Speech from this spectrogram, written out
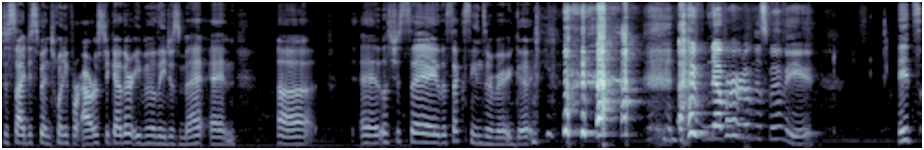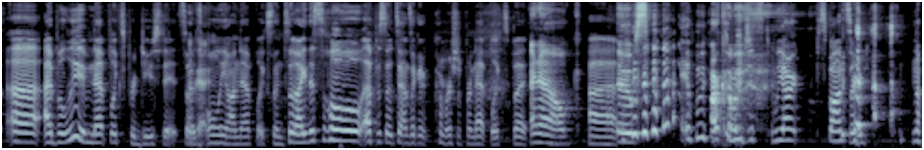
decide to spend 24 hours together even though they just met and uh, uh let's just say the sex scenes are very good. I've never heard of this movie. It's uh I believe Netflix produced it, so Okay. it's only on Netflix. And so like this whole episode sounds like a commercial for Netflix, but I know. uh Oops. we, Our com- we just we aren't sponsored. no.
